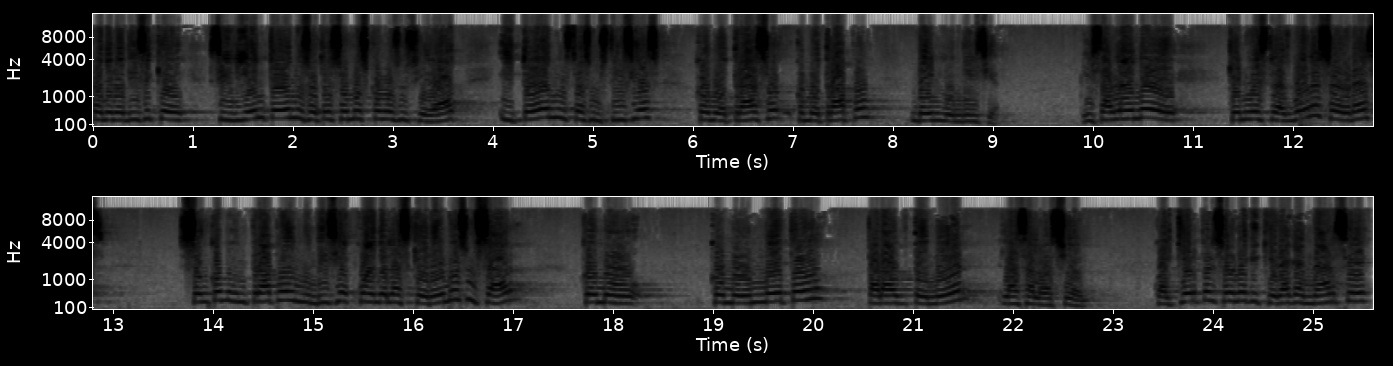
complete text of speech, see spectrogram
cuando nos dice que si bien todos nosotros somos como sociedad y todas nuestras justicias como, trazo, como trapo de inmundicia. Y está hablando de que nuestras buenas obras son como un trapo de inmundicia cuando las queremos usar como, como un método para obtener la salvación. Cualquier persona que quiera ganarse,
